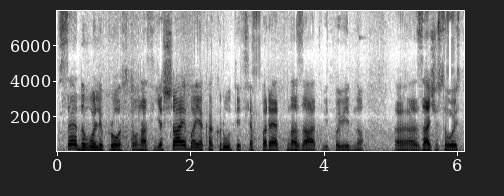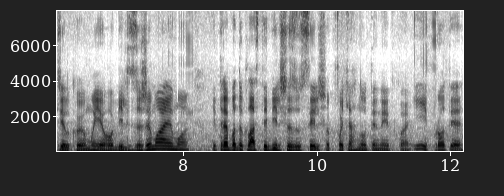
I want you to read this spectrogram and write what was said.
Все доволі просто. У нас є шайба, яка крутиться вперед-назад. Відповідно, е, за часовою стрілкою ми його більш зажимаємо, і треба докласти більше зусиль, щоб потягнути нитку. І проти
